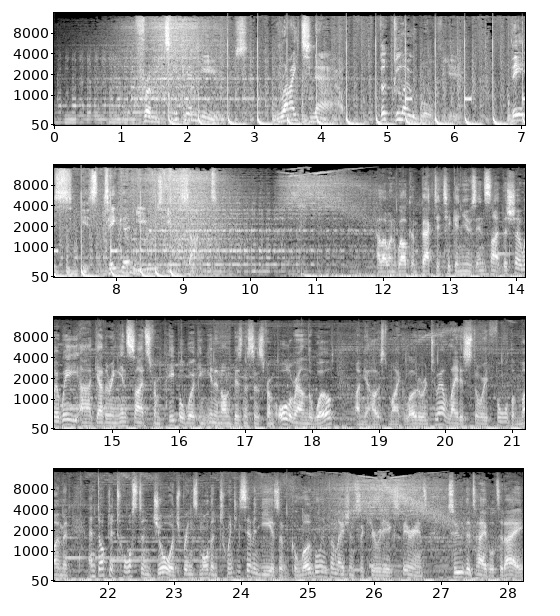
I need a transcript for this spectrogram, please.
From Ticker News, right now, the global view. This is Ticker News Insight. Hello and welcome back to Ticker News Insight, the show where we are gathering insights from people working in and on businesses from all around the world. I'm your host, Mike Loder, and to our latest story for the moment. And Dr. Torsten George brings more than 27 years of global information security experience to the table today.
